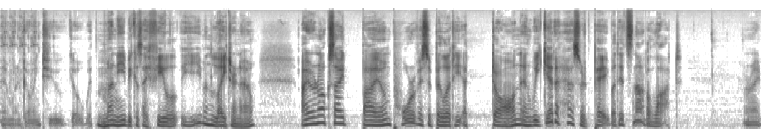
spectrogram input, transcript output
And we're going to go with money because I feel even lighter now. Iron oxide biome, poor visibility at dawn, and we get a hazard pay, but it's not a lot. All right.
